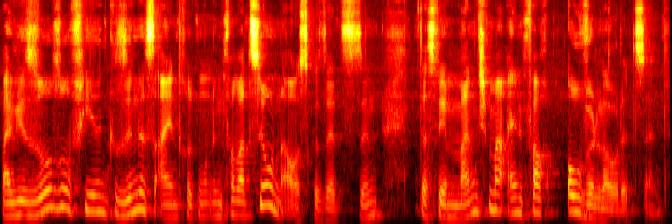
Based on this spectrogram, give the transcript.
weil wir so, so vielen Sinneseindrücken und Informationen ausgesetzt sind, dass wir manchmal einfach overloaded sind.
